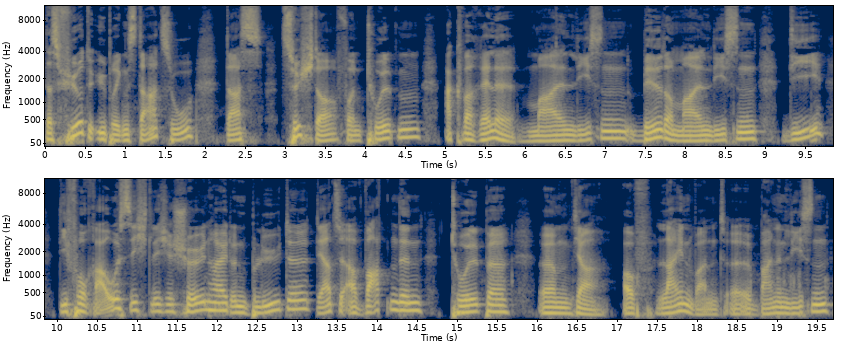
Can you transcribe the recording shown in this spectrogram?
Das führte übrigens dazu, dass Züchter von Tulpen Aquarelle malen ließen, Bilder malen ließen, die die voraussichtliche Schönheit und Blüte der zu erwartenden Tulpe ähm, ja auf Leinwand äh, bannen ließen,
